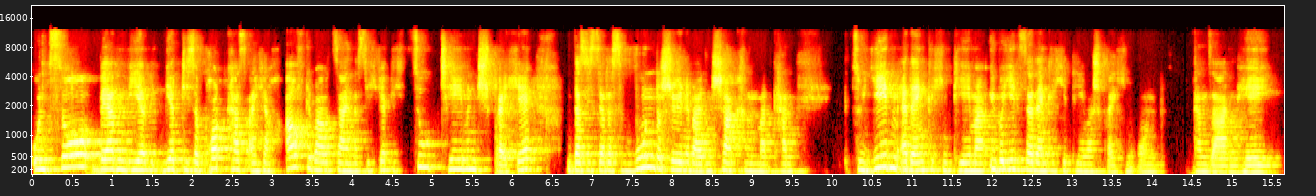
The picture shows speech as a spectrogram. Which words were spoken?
Und so werden wir, wird dieser Podcast eigentlich auch aufgebaut sein, dass ich wirklich zu Themen spreche. Das ist ja das Wunderschöne bei den Chakren. Man kann zu jedem erdenklichen Thema, über jedes erdenkliche Thema sprechen und kann sagen, hey,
